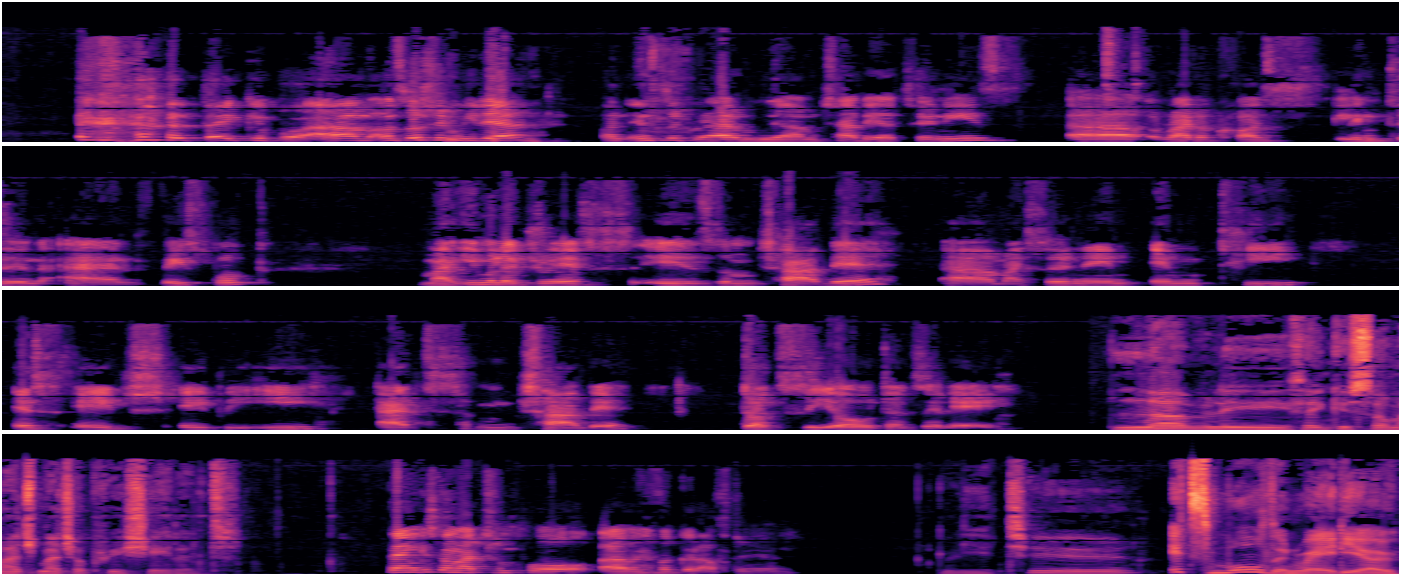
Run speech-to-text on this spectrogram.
thank you for um, on social media. on Instagram, we are Mtshabi Attorneys, uh, right across LinkedIn and Facebook. My email address is Mtshabi, uh, my surname M T S H A B E at mchabe.co.za. Lovely. Thank you so much. Much appreciated. Thank you so much, Mpho. Um, have a good afternoon. You too. It's more than radio.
